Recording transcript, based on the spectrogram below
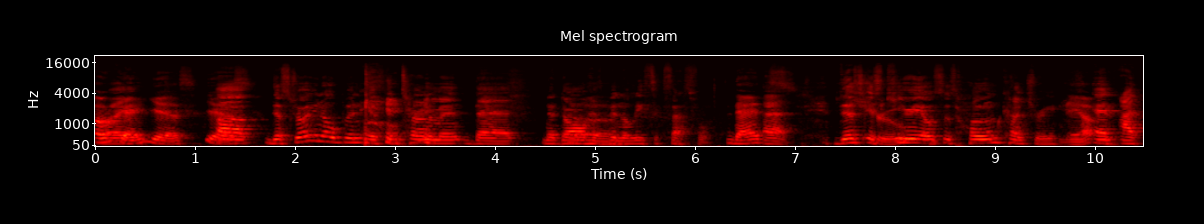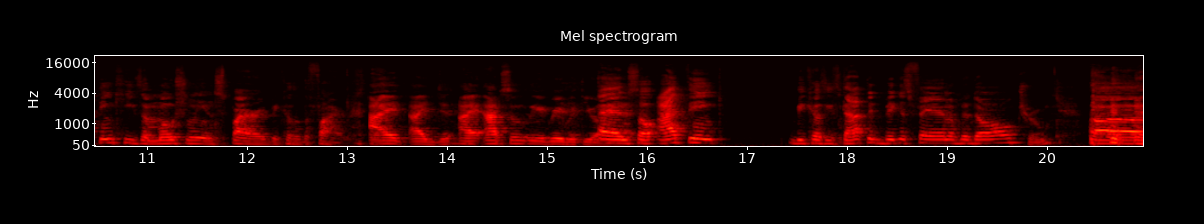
Okay. right? Yes. Yes. Uh, the Australian Open is the tournament that Nadal has Uh. been the least successful that's. at. This is True. Kyrgios' home country, yeah. and I think he's emotionally inspired because of the fire. I, I, I absolutely agree with you. on and that. so I think because he's not the biggest fan of Nadal, True. Uh,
